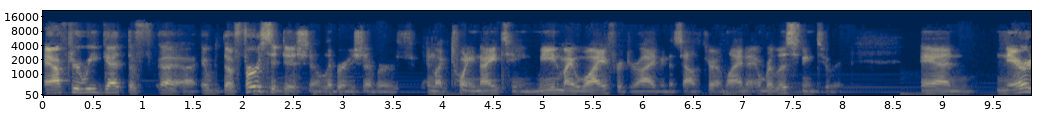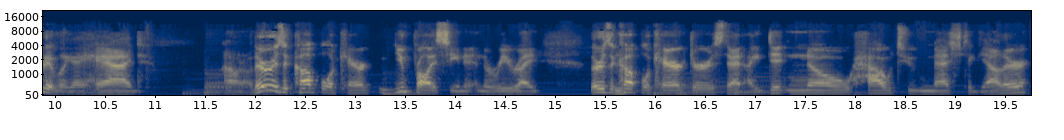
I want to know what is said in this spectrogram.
After we get the uh, the first edition of Liberation of Earth in like 2019, me and my wife are driving to South Carolina and we're listening to it. And narratively, I had, I don't know, there was a couple of characters. You've probably seen it in the rewrite. There's a Mm. couple of characters that I didn't know how to mesh together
